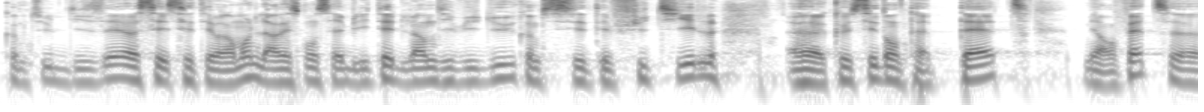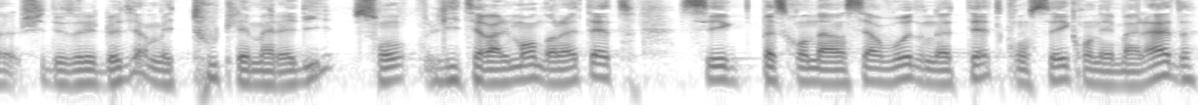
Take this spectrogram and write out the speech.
comme tu le disais, c'était vraiment de la responsabilité de l'individu, comme si c'était futile, que c'est dans ta tête. Mais en fait, je suis désolé de le dire, mais toutes les maladies sont littéralement dans la tête. C'est parce qu'on a un cerveau dans notre tête qu'on sait qu'on est malade,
